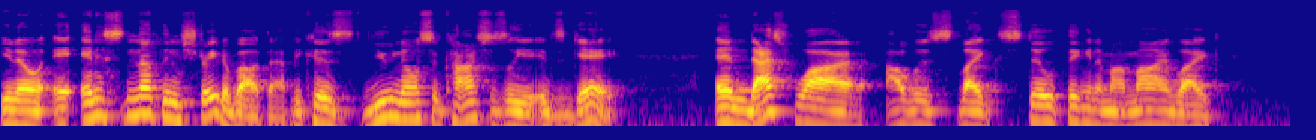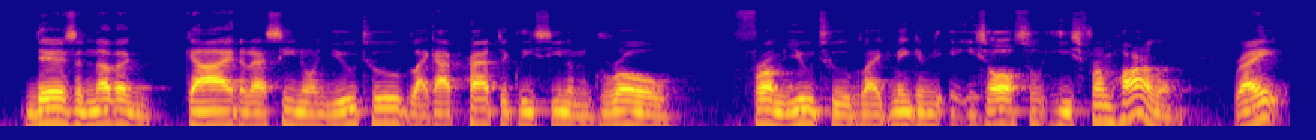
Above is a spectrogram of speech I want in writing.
you know, and, it's nothing straight about that because you know subconsciously it's gay. And that's why I was like still thinking in my mind, like, there's another guy that I seen on YouTube. Like I practically seen him grow from YouTube, like making he's also he's from Harlem, right?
